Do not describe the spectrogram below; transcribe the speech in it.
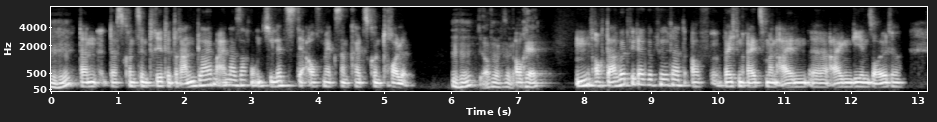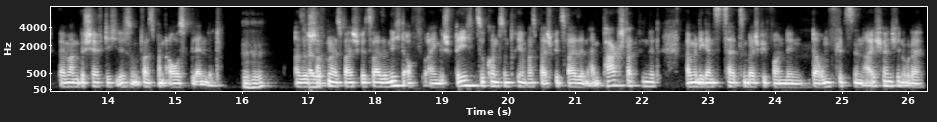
Mhm. Dann das konzentrierte Dranbleiben einer Sache und zuletzt der Aufmerksamkeitskontrolle. Mhm. Die Aufmerksamkeit. Okay. Auch, hm, auch da wird wieder gefiltert, auf welchen Reiz man ein, äh, eingehen sollte, wenn man beschäftigt ist und was man ausblendet. Mhm. Also, also schafft man es beispielsweise nicht, auf ein Gespräch zu konzentrieren, was beispielsweise in einem Park stattfindet, weil man die ganze Zeit zum Beispiel von den darum flitzenden Eichhörnchen oder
